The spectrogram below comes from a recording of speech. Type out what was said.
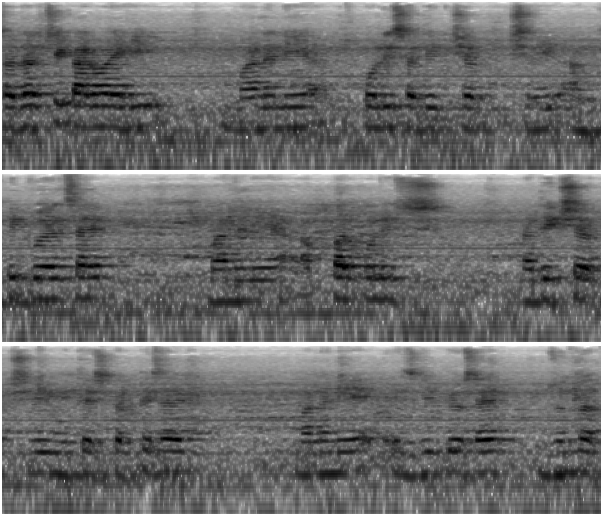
सदरची कारवाई ही माननीय पोलीस अधीक्षक श्री अंकित गोयल साहेब माननीय अप्पर पोलीस अधीक्षक श्री मितेश कट्टे साहेब माननीय एस डी पी ओ साहेब जुन्नर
